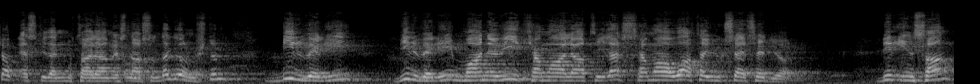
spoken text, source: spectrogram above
çok eskiden mutala esnasında görmüştüm. Bir veli, bir veli manevi kemalatıyla semavata yükselse diyor. Bir insan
